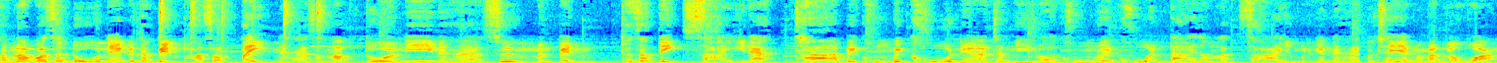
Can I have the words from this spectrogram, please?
สำหรับวัสดุเนี่ยก็จะเป็นพลาสติกนะฮะสำหรับตัวนี้นะฮะ ซึ่งมันเป็นพลาสติกใสนะ ถ้าไปคงไปขูดเนี่ยอาจจะมีรอยคงรอยข่วนได้ต้องรักษาอยู่เหมือนกันนะฮะ ต้องใช้อย่างระมัดระวัง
